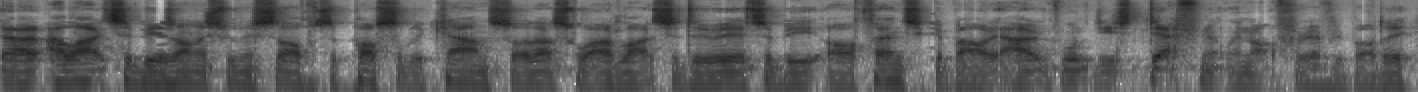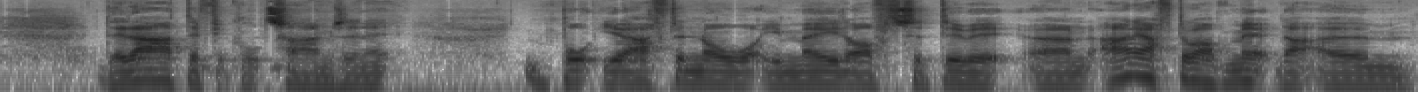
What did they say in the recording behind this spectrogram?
I like to be as honest with myself as I possibly can. So that's what I'd like to do here to be authentic about it. I, it's definitely not for everybody. There are difficult times in it, but you have to know what you're made of to do it. And I have to admit that um,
